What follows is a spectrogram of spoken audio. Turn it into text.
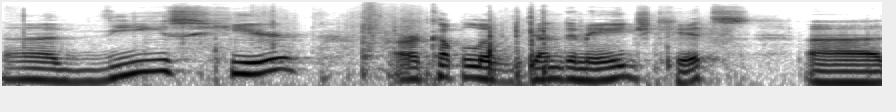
Uh, these here are a couple of Gundam Age kits. Uh,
